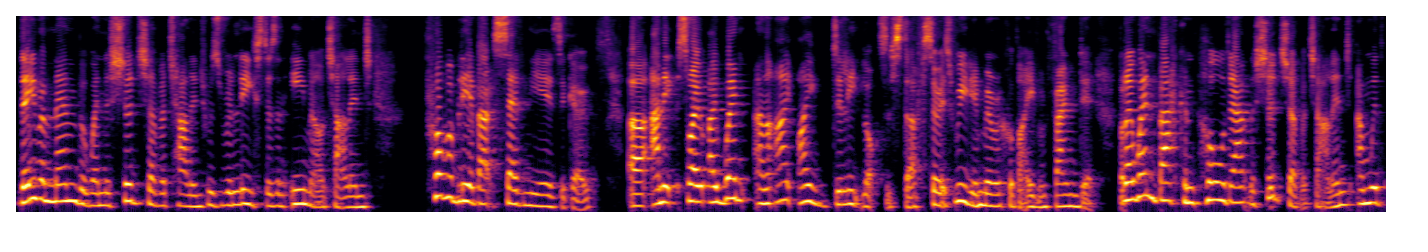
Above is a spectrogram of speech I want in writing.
They remember when the Should Shover Challenge was released as an email challenge probably about seven years ago. Uh, and it, so I, I went and I, I, delete lots of stuff. So it's really a miracle that I even found it. But I went back and pulled out the Should Shover challenge. And with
